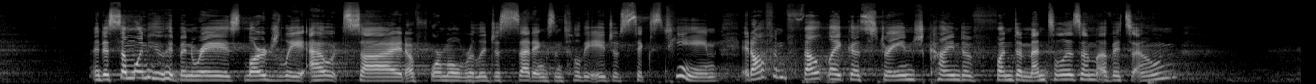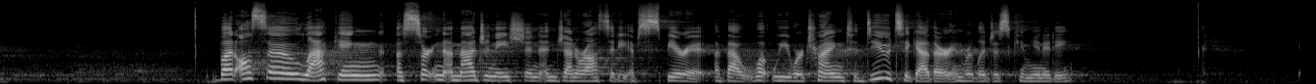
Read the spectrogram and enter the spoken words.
And as someone who had been raised largely outside of formal religious settings until the age of 16, it often felt like a strange kind of fundamentalism of its own, but also lacking a certain imagination and generosity of spirit about what we were trying to do together in religious community.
